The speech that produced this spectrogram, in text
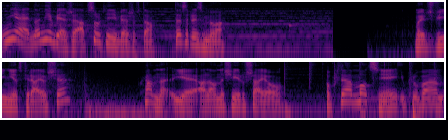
Nie, no nie wierzę, absolutnie nie wierzę w to. To jest zmyła. Moje drzwi nie otwierają się? Pcham na je, ale one się nie ruszają. Popchnęłam mocniej i próbowałem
